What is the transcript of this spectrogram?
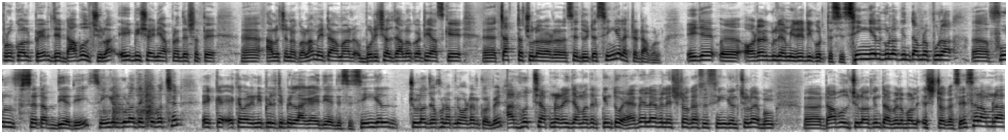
প্রকল্পের যে ডাবল চুলা, এই বিষয় নিয়ে আপনাদের সাথে আলোচনা করলাম। এটা আমার বরিশাল জালকাঠি আজকে চারটা চুলার অর্ডার আছে, দুইটা সিঙ্গেল একটা ডাবল এই যে অর্ডারগুলি আমি রেডি করতেছি। সিঙ্গেলগুলো কিন্তু আমরা পুরো ফুল সেট আপ দিয়ে দিই। সিঙ্গেলগুলো দেখতে পাচ্ছেন, একে- একেবারে নিপিল টিপিল লাগাই দিয়ে দিছি। সিঙ্গেল চুলা যখন আপনি অর্ডার করবেন, আর হচ্ছে আপনার এই যে আমাদের কিন্তু অ্যাভেলেবেল স্টক আছে সিঙ্গেল চুলা এবং ডাবল চুলাও কিন্তু অ্যাভেলেবল স্টক আছে। এছাড়া আমরা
